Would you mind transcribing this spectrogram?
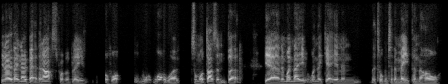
you know, they know better than us probably of what what, what works and what doesn't. But yeah, and then when they when they get in and they're talking to the meep and the whole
